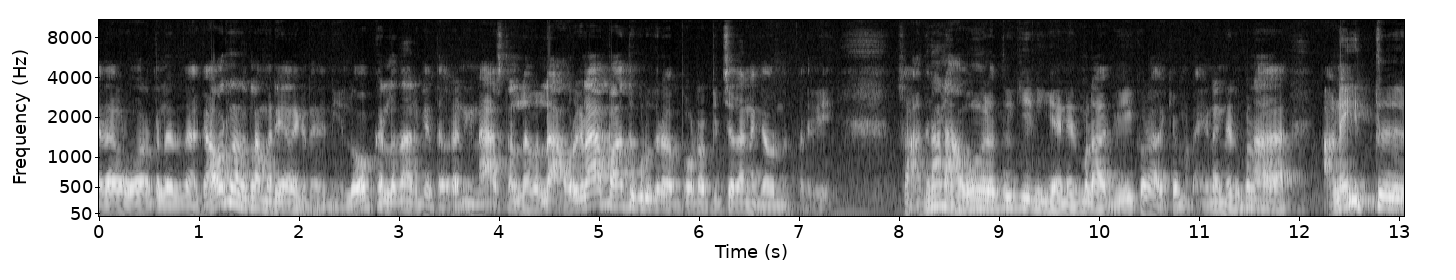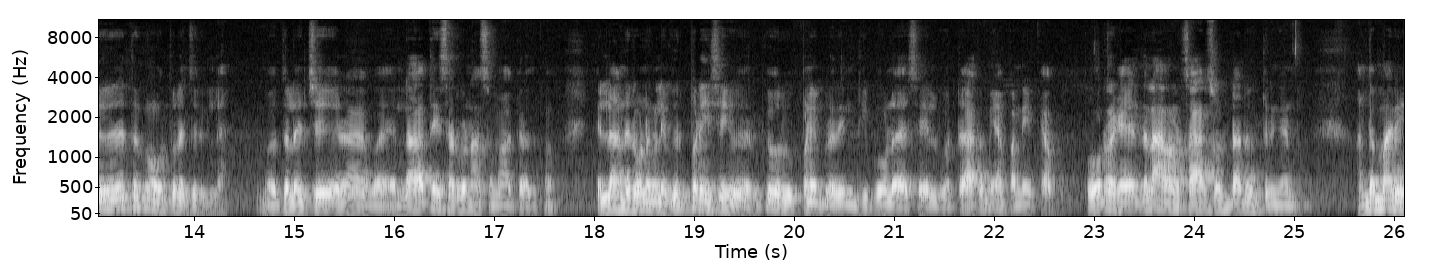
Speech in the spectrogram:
ஏதோ ஒரு ஓரத்தில் இருந்தால் கவர்னருக்கெல்லாம் மரியாதை கிடையாது. நீங்கள் லோக்கலில் தான் இருக்கே தவிர நீங்கள் நேஷ்னல் லெவலில் அவர்களாக பார்த்து கொடுக்குற போடுற பிச்சை தானே கவர்னர் பதவி. ஸோ அதனால் அவங்கள தூக்கி நீங்கள் நிர்மலாவுக்கு ஈக்குவலாக வைக்க மாட்டாங்க. ஏன்னா நிர்மலா அனைத்து விதத்துக்கும் ஒத்துழைச்சிருக்குல்ல. ஒத்துழைச்சு எல்லாத்தையும் சர்வநாசமாக்குறதுக்கும் எல்லா நிறுவனங்களையும் விற்பனை செய்வதற்கு ஒரு விற்பனை பிரதிநிதி போல் செயல்பட்டு அருமையாக பண்ணியிருக்காங்க போடுற கையெழுத்தெல்லாம் அவர் சார் சொல்லிட்டாரு வித்துருங்கன்னு. அந்த மாதிரி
